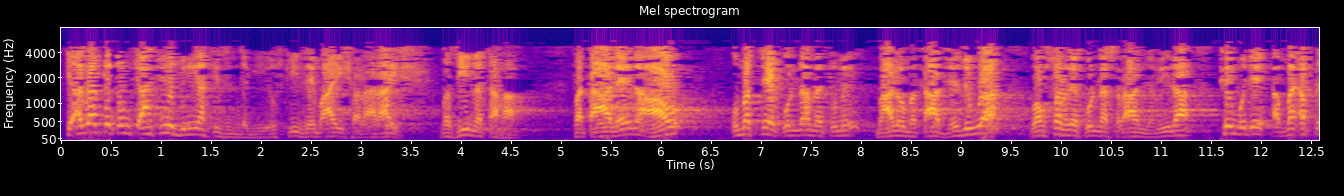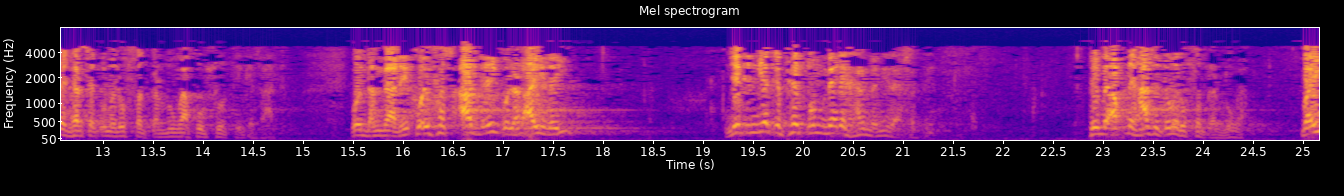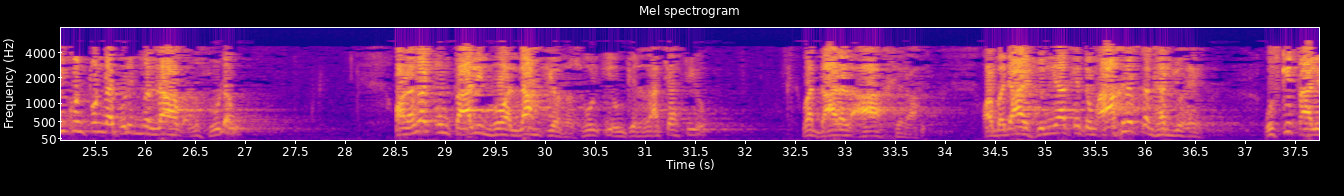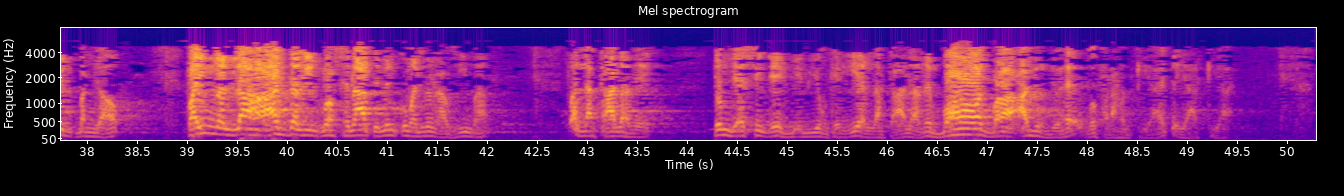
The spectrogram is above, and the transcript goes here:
کہ اگر تو تم چاہتی ہو دنیا کی زندگی، اس کی زیبائش اور آرائش وزین کہا فتح لینا آؤ، امت کنڈا میں تمہیں مال و متا دے دوں گا وہ افسر ہے کنڈا سران جمیلا، پھر مجھے میں اپنے گھر سے تمہیں رخصت کر دوں گا خوبصورتی کے ساتھ۔ کوئی دنگا نہیں، کوئی فساد نہیں، کوئی لڑائی نہیں۔ لیکن یہ کہ پھر تم میرے گھر میں نہیں رہ سکتے۔ پھر میں اپنے ہاتھ سے تمہیں رخصت کر دوں گا۔ وہی کن تم میں پوری اللہ رسول ہوں اور اگر تم تعلیم ہو اللہ کی اور رسول کی، ان کی رضا چاہتی ہو۔ وہ دار الآخرہ اور بجائے دنیا کے تم آخرت کا گھر جو ہے، اس کی تعلیم بن جاؤ۔ فعین اللہ عز محسنات من کو مجن عظیمہ تو اللہ تعالیٰ نے تم جیسی نیک بیویوں کے لیے اللہ تعالیٰ نے بہت بڑا عجر جو ہے، وہ فراہم کیا ہے، تیار کیا ہے۔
